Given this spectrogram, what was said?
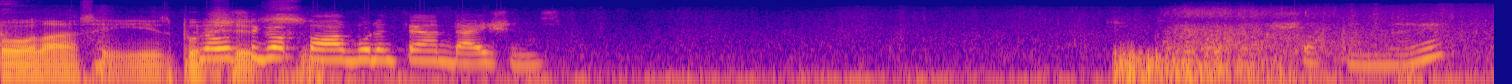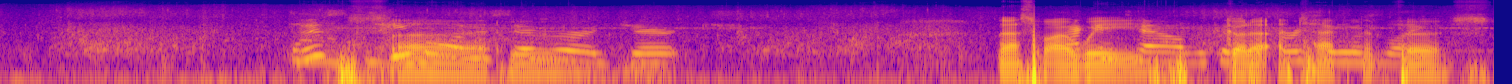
All I see is And I also got five wooden foundations. Shotgun there. This people on the server are jerks. That's why I we tell because the gotta person attack them like- first.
